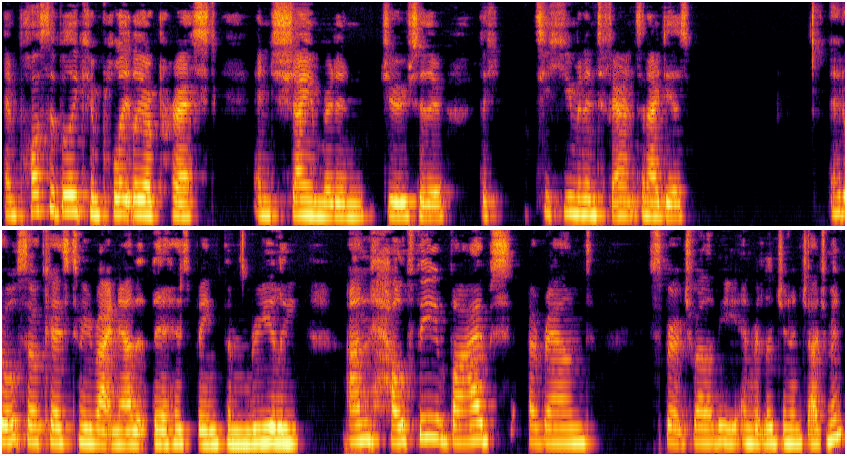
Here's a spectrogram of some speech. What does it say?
and possibly completely oppressed and shame ridden due to the, the to human interference and ideas. It also occurs to me right now that there has been some really unhealthy vibes around spirituality and religion and judgment.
